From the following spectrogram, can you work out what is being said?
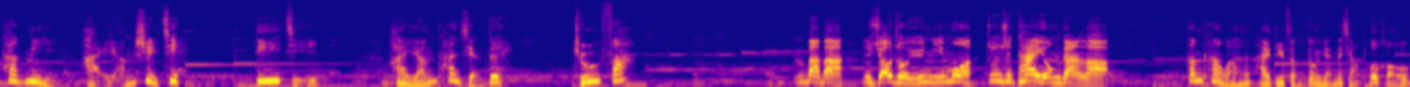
探秘海洋世界，第一集：海洋探险队。出发！爸爸，小丑鱼尼莫真是太勇敢了。刚看完《海底总动员》的小泼猴，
